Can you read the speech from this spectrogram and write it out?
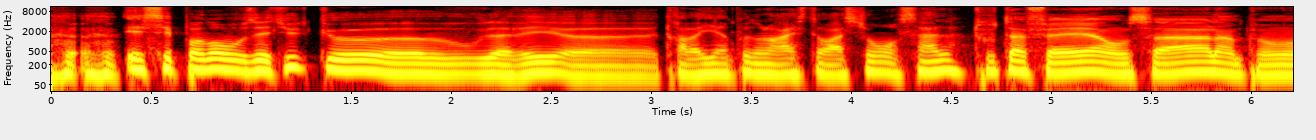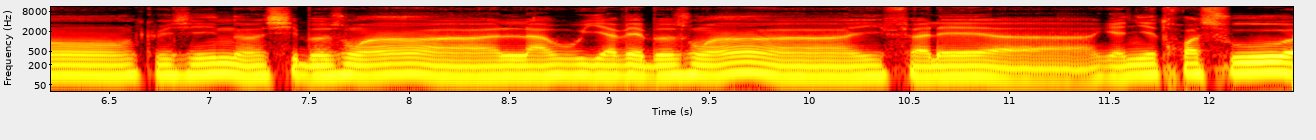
et c'est pendant vos études que euh, vous avez euh, travaillé un peu dans la restauration en salle? Tout à fait, en salle, un peu en cuisine euh, si besoin. là où il y avait besoin, il fallait gagner trois sous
